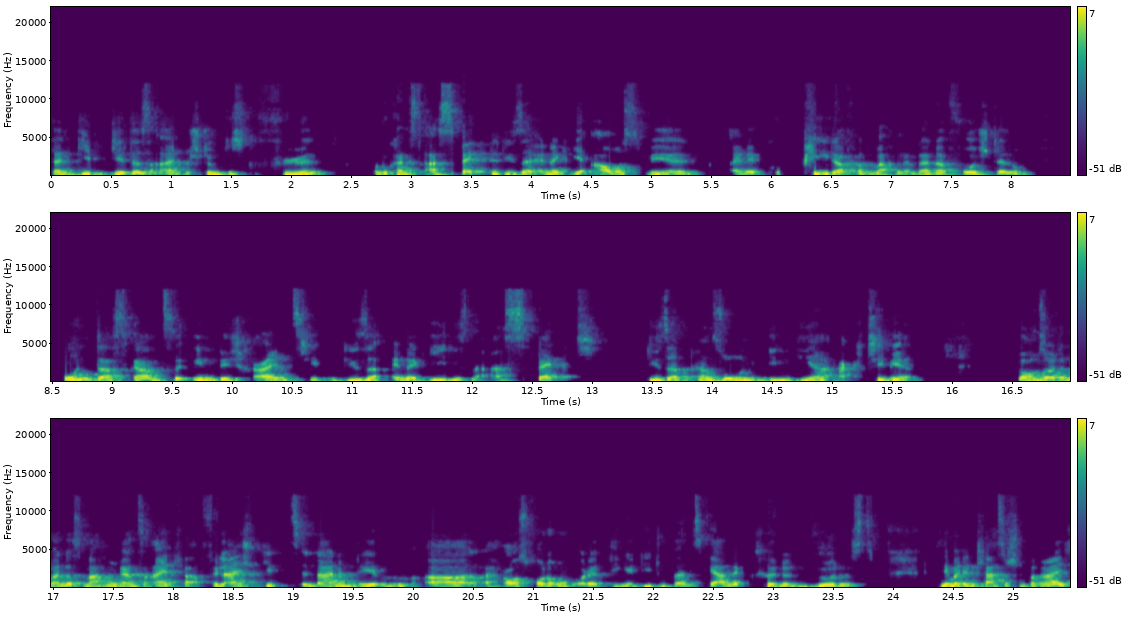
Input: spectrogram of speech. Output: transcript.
dann gibt dir das ein bestimmtes Gefühl und du kannst Aspekte dieser Energie auswählen, eine Kopie davon machen in deiner Vorstellung und das Ganze in dich reinziehen und diese Energie, diesen Aspekt dieser Person in dir aktivieren. Warum sollte man das machen? Ganz einfach. Vielleicht gibt es in deinem Leben äh, Herausforderungen oder Dinge, die du ganz gerne können würdest. Nehmen wir den klassischen Bereich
